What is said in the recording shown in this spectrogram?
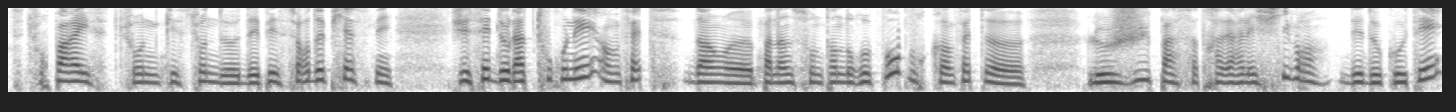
c'est toujours pareil, c'est toujours une question d'épaisseur de, pièce, mais j'essaie de la tourner en fait dans, euh, pendant son temps de repos pour qu'en fait euh, le jus passe à travers les des deux côtés.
